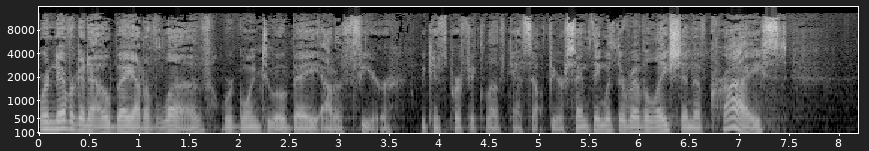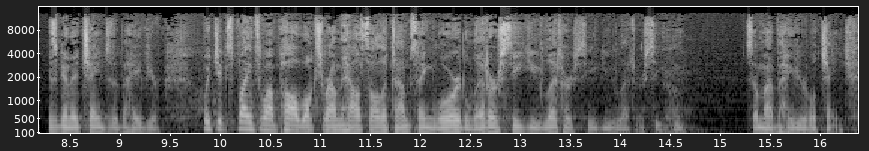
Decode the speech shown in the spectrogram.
we're never going to obey out of love. We're going to obey out of fear because perfect love casts out fear. Same thing with the revelation of Christ is going to change the behavior, which explains why Paul walks around the house all the time saying, Lord, let her see you, let her see you, let her see yeah. you so my behavior will change.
